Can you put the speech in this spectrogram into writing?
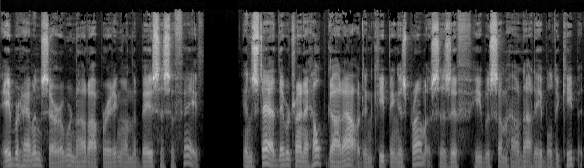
Abraham and Sarah were not operating on the basis of faith. Instead, they were trying to help God out in keeping his promise, as if he was somehow not able to keep it.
